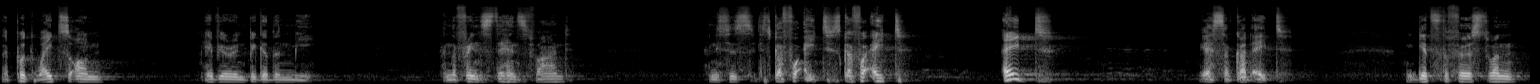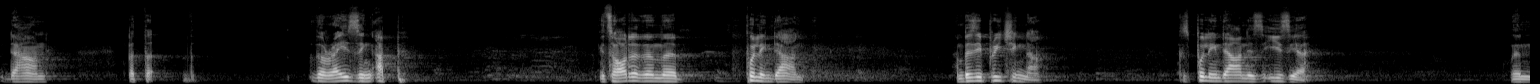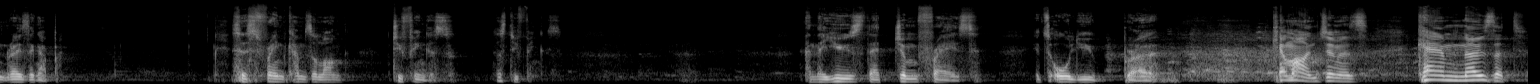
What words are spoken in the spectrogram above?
They put weights on heavier and bigger than me. And the friend stands fine. And he says, Let's go for eight. Let's go for eight. Eight. Yes, I've got eight. He gets the first one down, but the, the, the raising up, it's harder than the pulling down. I'm busy preaching now because pulling down is easier than raising up. So his friend comes along, two fingers, just two fingers. And they use that gym phrase it's all you, bro. Come on, gymmers. Cam knows it.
